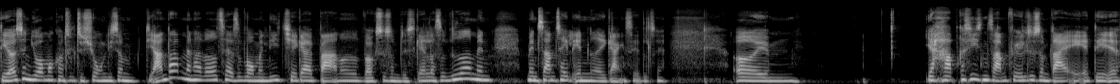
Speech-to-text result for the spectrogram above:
det er også en jordmorkonsultation, ligesom de andre, man har været til, altså hvor man lige tjekker, at barnet vokser, som det skal, og så videre, men, men samtaleemnet er igangsættelse. Og øhm, jeg har præcis den samme følelse som dig af, at det er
